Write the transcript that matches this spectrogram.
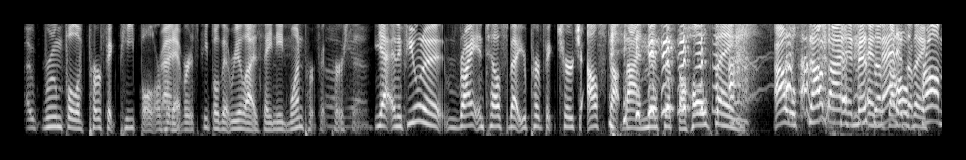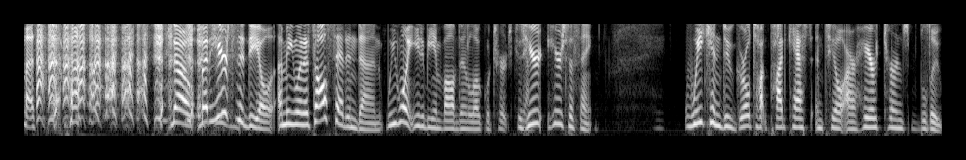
a room full of perfect people or Right. whatever. It's people that realize they need one perfect oh, person. yeah, and if you want to write and tell us about your perfect church, I'll stop by and mess up the whole thing. I will stop by and mess And up that the is whole a thing. promise. no, but here's the deal. I mean, when it's all said and done, we want you to be involved in a local church because here, here's the thing: we can do Girl Talk podcast until our hair turns blue,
